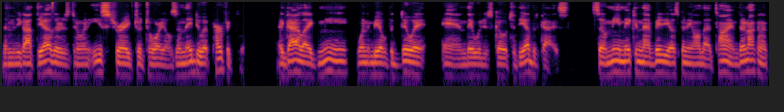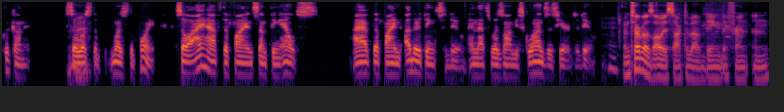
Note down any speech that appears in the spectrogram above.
then you got the others doing easter egg tutorials and they do it perfectly. A guy like me wouldn't be able to do it and they would just go to the other guys so me making that video spending all that time they're not going to click on it. So Right. what's the what's the point? So i have to find something else. I have to find other things to do and that's what zombie squads is here to do. And Turbo's always talked about being different and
